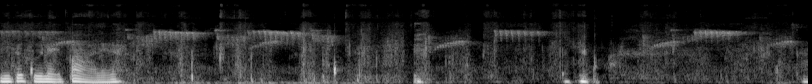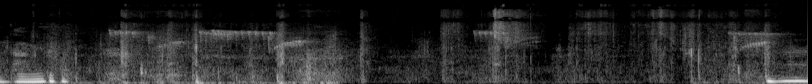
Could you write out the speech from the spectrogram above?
นี่ก็คือในป่าเลยนะตามทางนี้ทุกคนอืม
